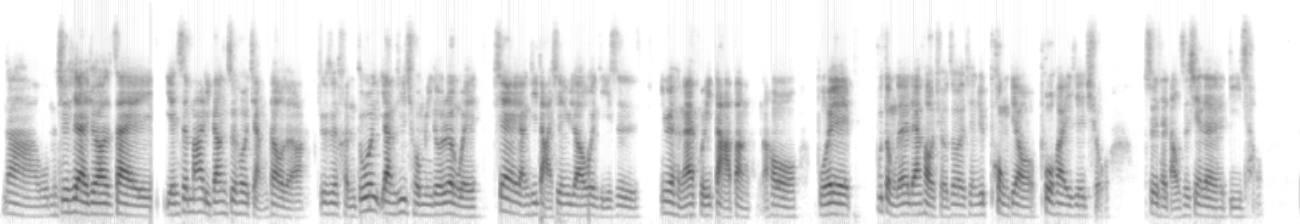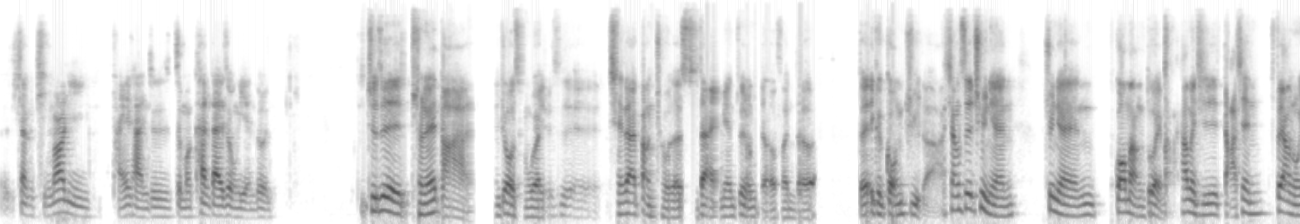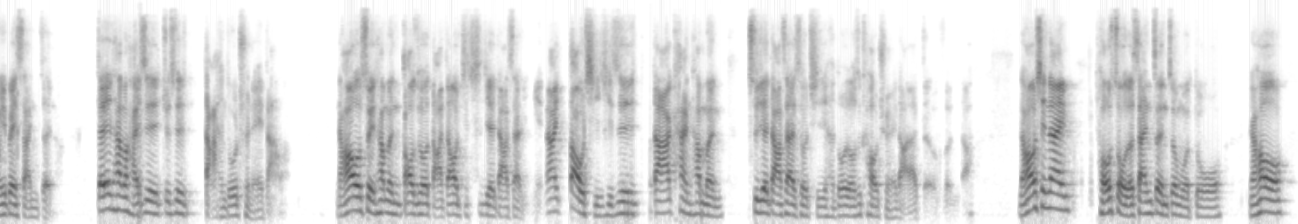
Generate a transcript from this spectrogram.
那我们接下来就要再延伸马里刚最后讲到的啊，就是很多洋基球迷都认为，现在洋基打线遇到问题是因为很爱挥大棒，然后不会不懂得量好球之后先去碰掉破坏一些球，所以才导致现在的低潮。想请马里谈一谈，就是怎么看待这种言论？就是全垒打就成为就是现在棒球的时代里面最容易得分的的一个工具了啊，像是去年。去年光芒队嘛，他们其实打线非常容易被三振啊，但是他们还是就是打很多全垒打嘛，然后所以他们到最后打到世界大赛里面，那道奇其实大家看他们世界大赛的时候，其实很多都是靠全垒打来得分的，然后现在投手的三振这么多，然后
